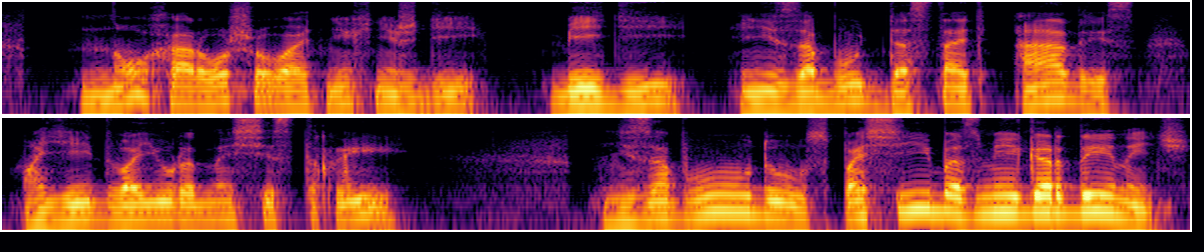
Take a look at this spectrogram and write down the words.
— Но хорошего от них не жди. Беди и не забудь достать адрес моей двоюродной сестры. — Не забуду. Спасибо, Змей Гордыныч.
